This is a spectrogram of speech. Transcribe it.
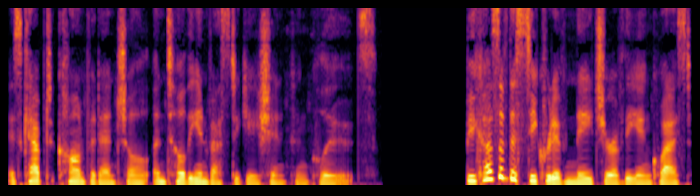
is kept confidential until the investigation concludes. Because of the secretive nature of the inquest,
